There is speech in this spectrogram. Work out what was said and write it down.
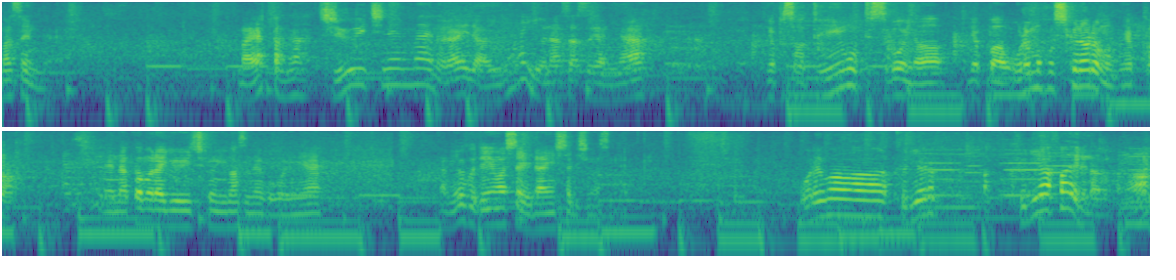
ませんね。まあやっぱな11年前のライダーはいないよなさすがにな。やっぱさ電王ってすごいな。やっぱ俺も欲しくなるもんやっぱ、ね、中村雄一君いますねここにね。よく電話したり LINE したりしますね。俺はクリアあクリアファイルなのかな？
